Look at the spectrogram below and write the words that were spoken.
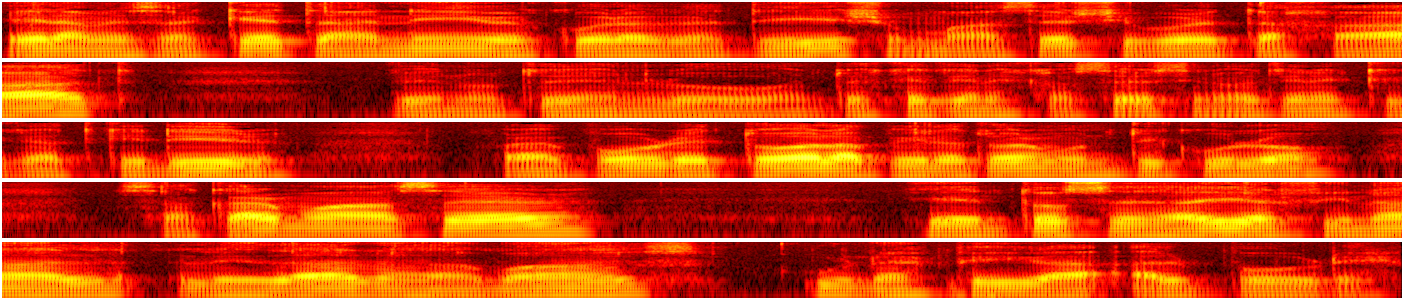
El mesaqueta ni escuela gatish, un maaser shibor tajat, lo Entonces, ¿qué tienes que hacer? Si no, tienes que adquirir para el pobre toda la pila, todo el montículo, sacar más hacer, y entonces ahí al final le da nada más una espiga al pobre.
